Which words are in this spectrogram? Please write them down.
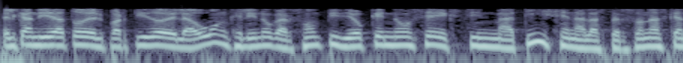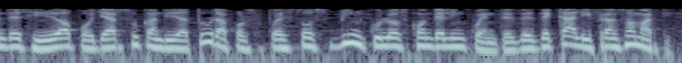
El candidato del partido de la U, Angelino Garzón, pidió que no se estigmaticen a las personas que han decidido apoyar su candidatura por supuestos vínculos con delincuentes. Desde Cali, François Martínez.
